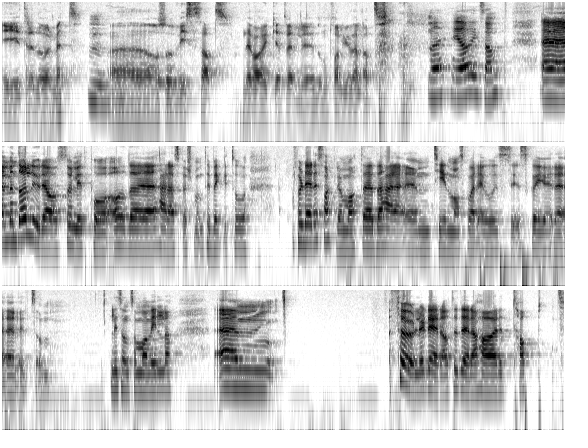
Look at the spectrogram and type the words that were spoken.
i tredje året mitt. Mm. Eh, og så viste det seg at det var ikke et veldig dumt valg i det hele tatt. Nei, ja, ikke sant? Eh, men da lurer jeg også litt på, og det her er spørsmål til begge to For dere snakker om at eh, det her er en tid man skal være egoistisk og gjøre litt sånn, litt sånn som man vil, da. Um, føler dere at dere har tapt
